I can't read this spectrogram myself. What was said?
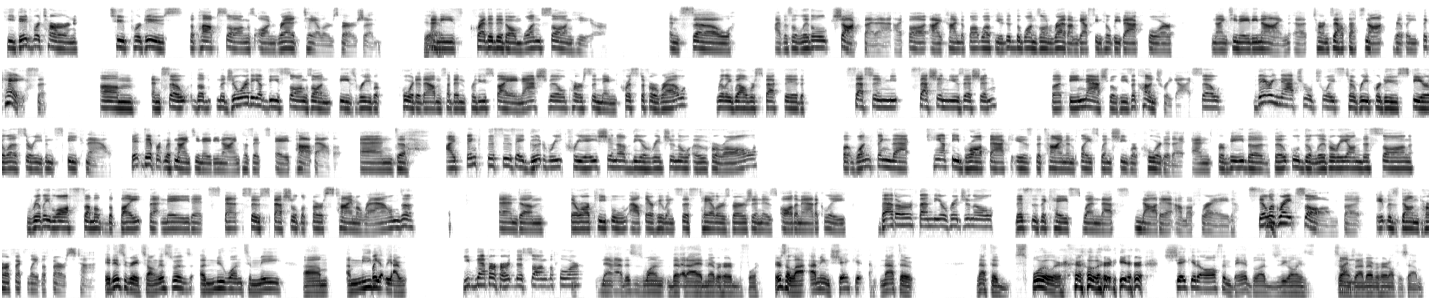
he did return to produce the pop songs on Red Taylor's version. Yeah. And he's credited on one song here. And so I was a little shocked by that. I thought, I kind of thought, well, if you did the ones on Red, I'm guessing he'll be back for 1989. Uh, turns out that's not really the case. Um, and so the majority of these songs on these re recorded albums have been produced by a Nashville person named Christopher Rowe, really well respected session session musician. But being Nashville, he's a country guy. So very natural choice to reproduce Fearless or even Speak Now. Bit different with 1989 because it's a pop album. And uh, I think this is a good recreation of the original overall. But one thing that can't be brought back is the time and place when she recorded it. And for me, the vocal delivery on this song really lost some of the bite that made it spe- so special the first time around. And um, there are people out there who insist Taylor's version is automatically better than the original. This is a case when that's not it, I'm afraid. Still a hmm. great song, but it was done perfectly the first time. It is a great song. This was a new one to me. Um, immediately, Wait, I. You've never heard this song before? Nah, this is one that I had never heard before. There's a lot. I mean, shake it, not the not the spoiler alert here. Shake It Off and Bad Blood's the only songs I'm, I've ever heard off this album.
